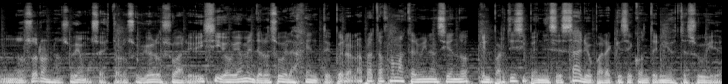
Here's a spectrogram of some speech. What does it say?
nosotros no subimos esto, lo subió el usuario. Y sí, obviamente lo sube la gente, pero las plataformas terminan siendo el partícipe necesario para que ese contenido esté subido.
